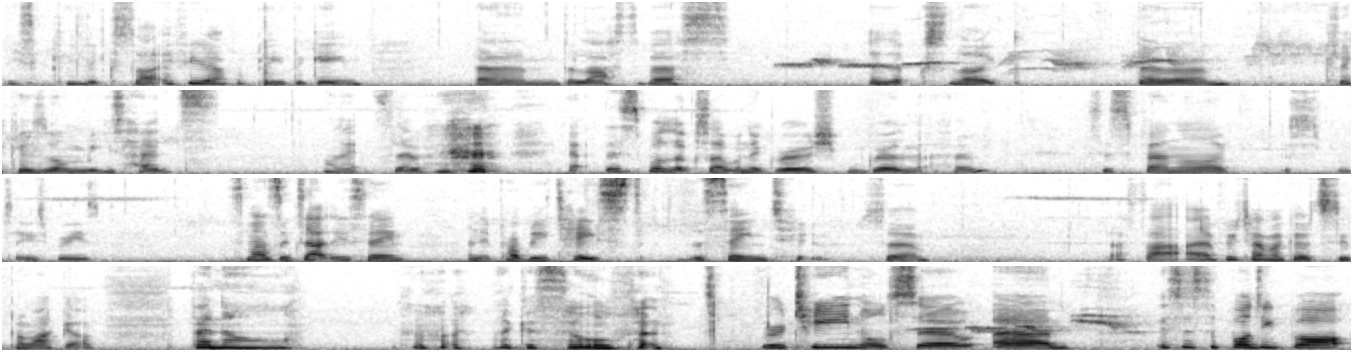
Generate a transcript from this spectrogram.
Basically, looks like if you ever played the game, um, The Last of Us, it looks like the um, clicker zombies' heads on it. So yeah, this is what it looks like when it grows. You can grow them at home. This is fennel. This is from Sainsbury's. It smells exactly the same, and it probably tastes the same too. So that's that. Every time I go to supermarket, fennel, like a solvent. Routine also. Um, this is the Body Bot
